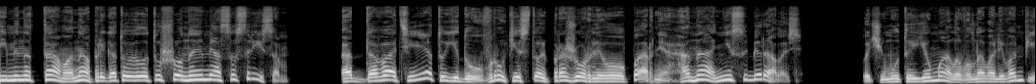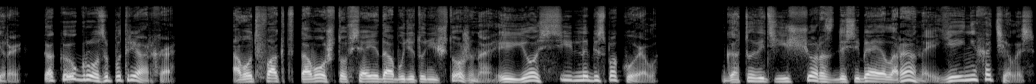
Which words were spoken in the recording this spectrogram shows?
Именно там она приготовила тушеное мясо с рисом. Отдавать и эту еду в руки столь прожорливого парня она не собиралась. Почему-то ее мало волновали вампиры, как и угроза патриарха. А вот факт того, что вся еда будет уничтожена, ее сильно беспокоил. Готовить еще раз для себя и Лораны ей не хотелось.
